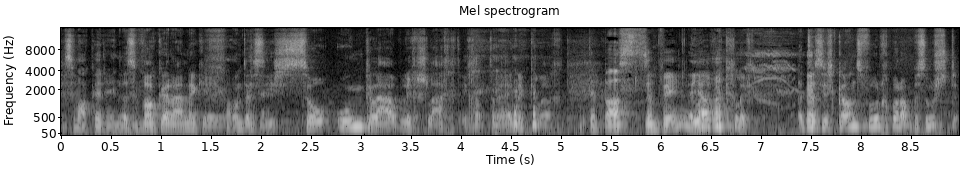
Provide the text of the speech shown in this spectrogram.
Ein Wagenrennen. Ein Wagenrennen-Game. Und es ist so unglaublich schlecht, ich habe Tränen gelacht. Der passt zum Film. Ja, wirklich. Das ist ganz furchtbar, aber sonst...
